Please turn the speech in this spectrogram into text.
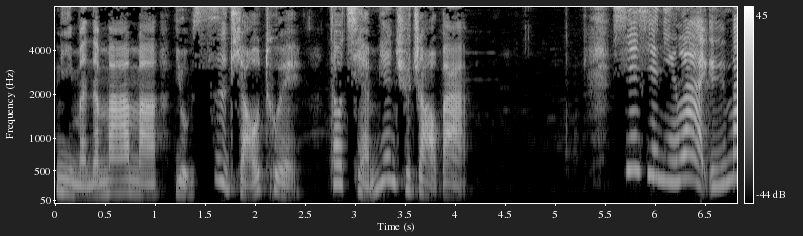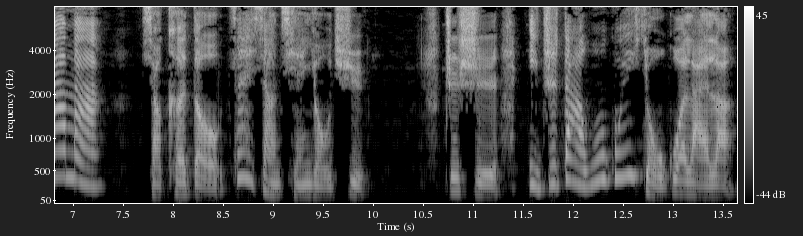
你们的妈妈有四条腿，到前面去找吧。”谢谢您啦，鱼妈妈。小蝌蚪再向前游去。这时，一只大乌龟游过来了。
